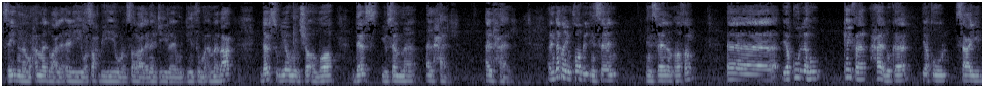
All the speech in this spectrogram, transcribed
سيدنا محمد وعلى آله وصحبه ومن صار على نهجه إلى يوم الدين. ثم أما بعد درس اليوم إن شاء الله درس يسمى الحال. الحال. عندما يقابل إنسان إنسانا آخر يقول له كيف حالك؟ يقول سعيد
